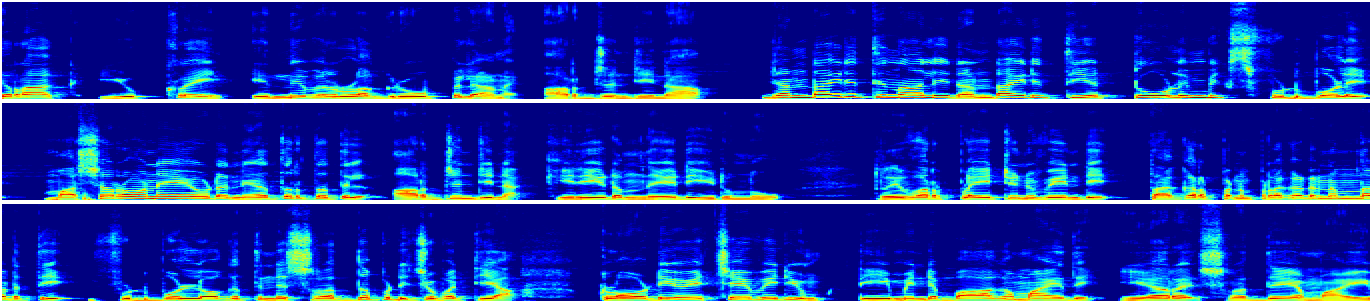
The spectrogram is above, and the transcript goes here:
ഇറാഖ് യുക്രൈൻ എന്നിവരുള്ള ഗ്രൂപ്പിലാണ് അർജന്റീന രണ്ടായിരത്തി നാല് രണ്ടായിരത്തി എട്ട് ഒളിമ്പിക്സ് ഫുട്ബോളിൽ മഷറോനയുടെ നേതൃത്വത്തിൽ അർജന്റീന കിരീടം നേടിയിരുന്നു. റിവർ പ്ലേറ്റിനു വേണ്ടി തകർപ്പൻ പ്രകടനം നടത്തി ഫുട്ബോൾ ലോകത്തിന്റെ ശ്രദ്ധ പിടിച്ചുപറ്റിയ ക്ലോഡിയോ എച്ചേവരിയും ടീമിന്റെ ഭാഗമായത് ഏറെ ശ്രദ്ധേയമായി.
